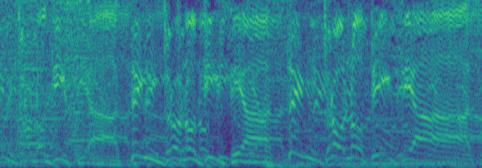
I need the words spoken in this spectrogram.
Centro Noticias, Centro Noticias, Centro Noticias.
